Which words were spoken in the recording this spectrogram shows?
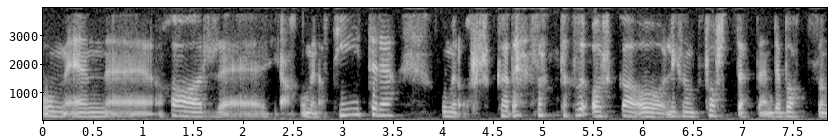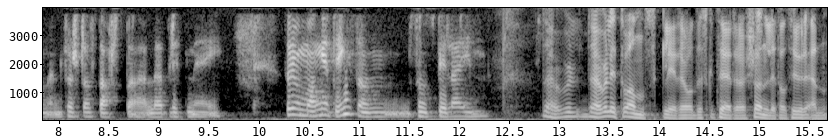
om en uh, har uh, ja, om en har tid til det, om en orker det. Sant? Altså Orker å liksom fortsette en debatt som en først har starta eller blitt med i. Så det er jo mange ting som, som spiller inn. Det er, vel, det er, vel, litt vanskeligere å diskutere skjønnlitteratur enn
